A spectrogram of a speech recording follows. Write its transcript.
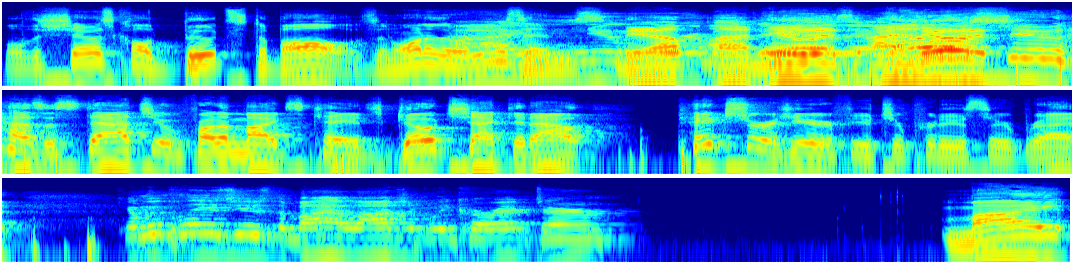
Well, the show is called Boots to Balls, and one of the reasons I knew Yep, we I knew do it. that. I knew it. LSU has a statue in front of Mike's cage. Go check it out. Picture here, future producer Brett. Can we please use the biologically correct term? My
